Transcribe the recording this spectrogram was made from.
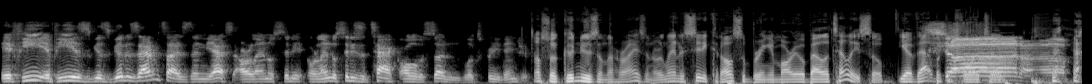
if he if he is as good as advertised, then yes, Orlando City Orlando City's attack all of a sudden looks pretty dangerous. Also, good news on the horizon. Orlando City could also bring in Mario Balotelli, so you have that Shut forward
